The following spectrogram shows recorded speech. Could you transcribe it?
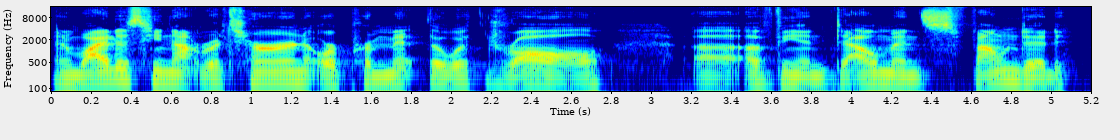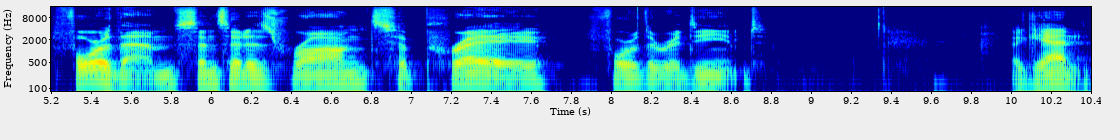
and why does he not return or permit the withdrawal uh, of the endowments founded for them, since it is wrong to pray for the redeemed. Again,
